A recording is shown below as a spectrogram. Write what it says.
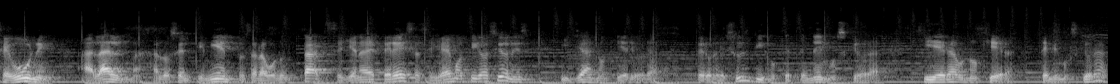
se une al alma, a los sentimientos, a la voluntad, se llena de pereza, se llena de motivaciones y ya no quiere orar. Pero Jesús dijo que tenemos que orar, quiera o no quiera, tenemos que orar,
